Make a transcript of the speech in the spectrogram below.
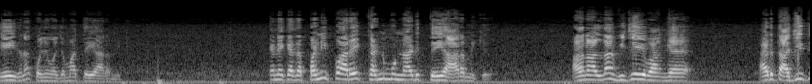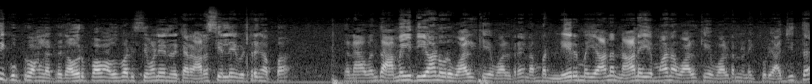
தேயுதுன்னா கொஞ்சம் கொஞ்சமா தேய ஆரம்பிக்கும். எனக்கு அந்த பனிப்பாறை கண் முன்னாடி தேய ஆரம்பிக்குது. அதனால தான் விஜய் வாங்க அடுத்து அஜித்தை கூப்பிட்டுவாங்களாட்டு அவர் பாவம் அவர் பாட்டு சிவனேன்னு இருக்காரு. அரசியலே விட்டுருங்கப்பா. நான் வந்து அமைதியான ஒரு வாழ்க்கையை வாழ்றேன். நம்ம நேர்மையான நாணயமான வாழ்க்கையை வாழ்றேன்னு நினைக்கக்கூடிய அஜித்தை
